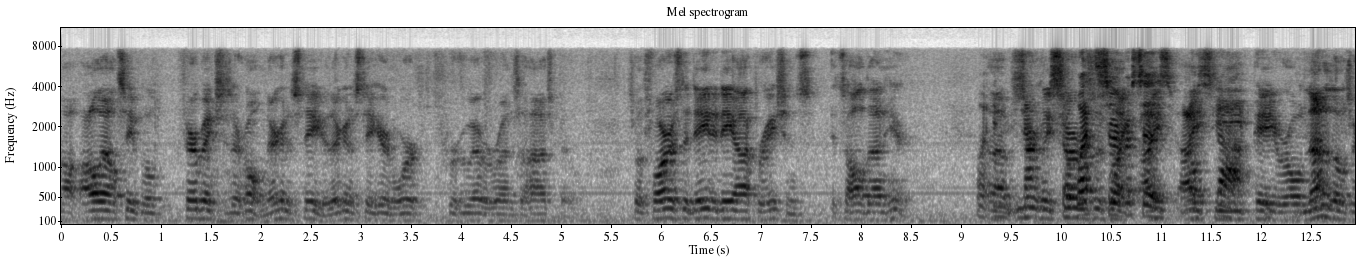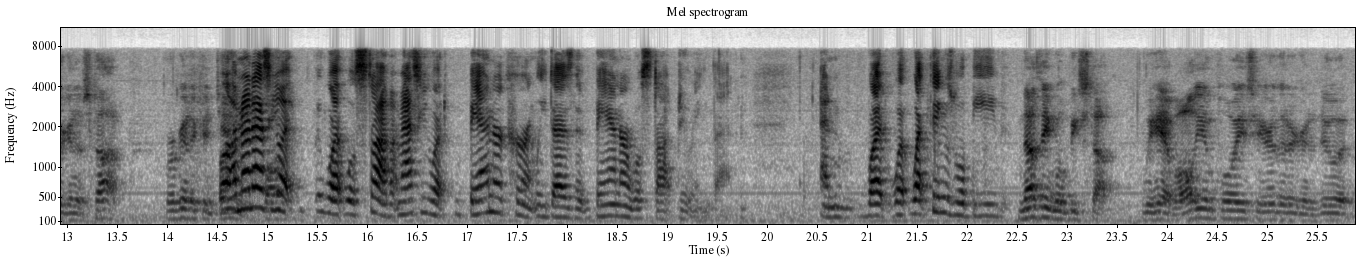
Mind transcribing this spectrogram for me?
all- all else equal, Fairbanks is their home. They're gonna stay here. They're gonna stay here and work for whoever runs the hospital. So as far as the day-to-day operations, it's all done here. What- Um, not- Certainly so what services like services I- will IT, stop? payroll, none of those are gonna stop. We're gonna continue. Well, I'm not to asking follow- what what will stop. I'm asking what Banner currently does that Banner will stop doing then, and what what what things will be Nothing will be stopped. We have all the employees here that are gonna do it.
